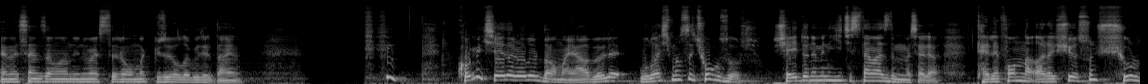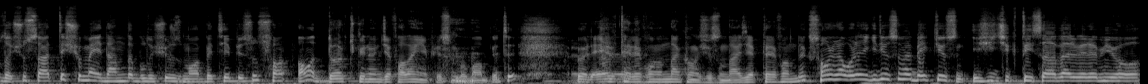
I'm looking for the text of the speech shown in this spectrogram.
MSN zamanı üniversitede olmak güzel olabilirdi aynen. Komik şeyler olurdu ama ya böyle ulaşması çok zor. Şey dönemini hiç istemezdim mesela. Telefonla araşıyorsun şurada şu saatte şu meydanda buluşuruz muhabbeti yapıyorsun son ama 4 gün önce falan yapıyorsun bu muhabbeti. Böyle ev telefonundan konuşuyorsun daha cep telefonu yok. Sonra oraya gidiyorsun ve bekliyorsun. İşi çıktıysa haber veremiyor.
